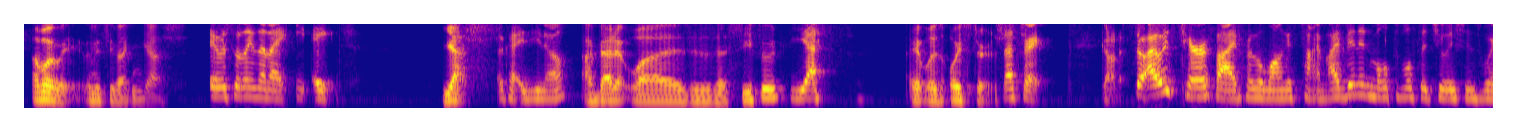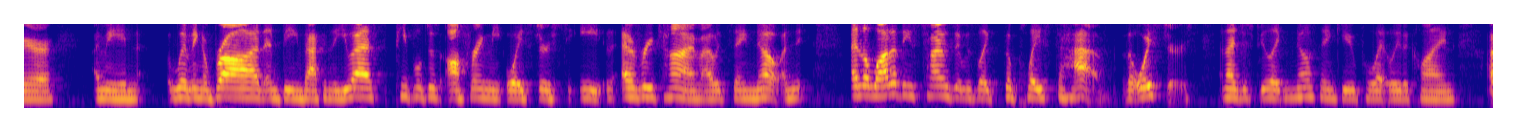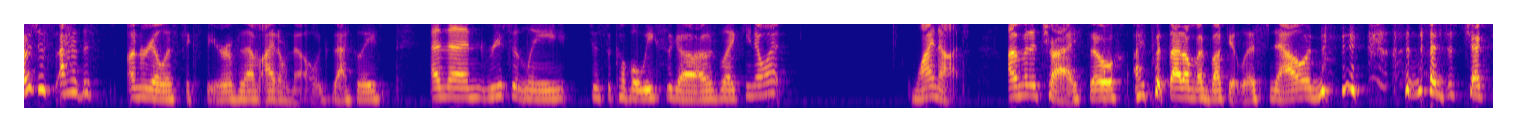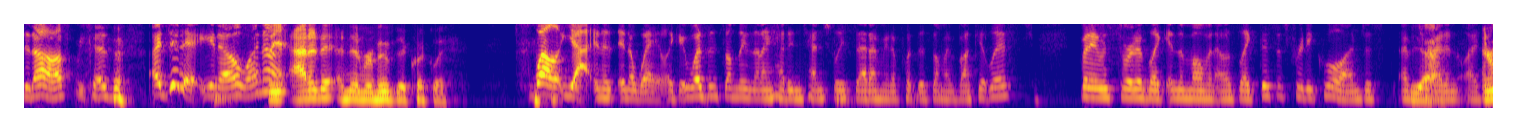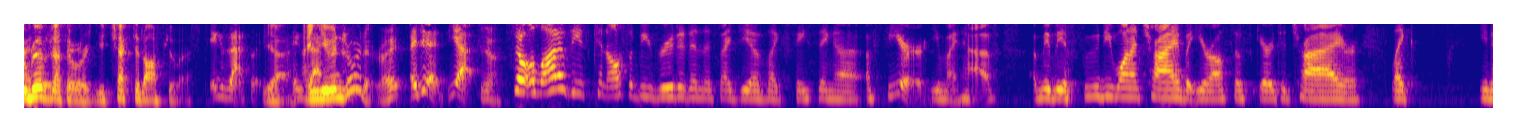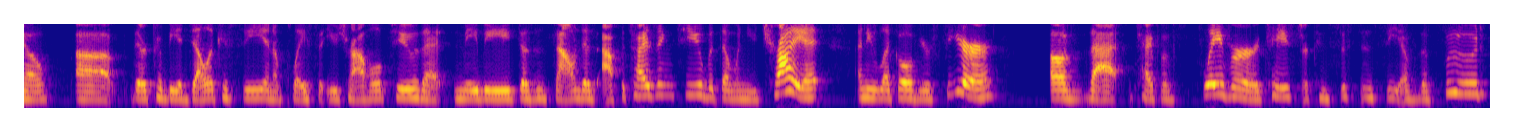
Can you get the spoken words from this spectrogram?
Oh wait, wait. Let me see if I can guess. It was something that I ate. Yes. Okay, do you know? I bet it was. Is a seafood? Yes. It was oysters. That's right. got it. So I was terrified for the longest time. I've been in multiple situations where, I mean, living abroad and being back in the US, people just offering me oysters to eat. And every time I would say no. And the, and a lot of these times it was like the place to have the oysters. And I'd just be like, no, thank you, politely decline. I was just, I had this unrealistic fear of them. I don't know exactly. And then recently, just a couple weeks ago, I was like, you know what? why not? I'm gonna try. So I put that on my bucket list now, and, and I just checked it off because I did it. You know, why not? So you added it and then removed it quickly. well, yeah, in a, in a way, like it wasn't something that I had intentionally said I'm gonna put this on my bucket list. but it was sort of like in the moment I was like, this is pretty cool. I'm just I've Yeah. tried and I've and removed nothing. oysters. You checked it off your list. Exactly. Yeah. Exactly. And you enjoyed it, right? I did, yeah. Yeah. So a lot of these can also be rooted in this idea of like facing a, a fear you might have, maybe a food you want to try, but you're also scared to try, or like, you know, uh, there could be a delicacy in a place that you travel to that maybe doesn't sound as appetizing to you, but then when you try it and you let go of your fear of that type of flavor or taste or consistency of the food,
